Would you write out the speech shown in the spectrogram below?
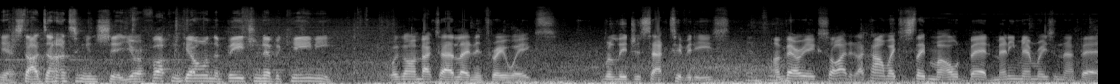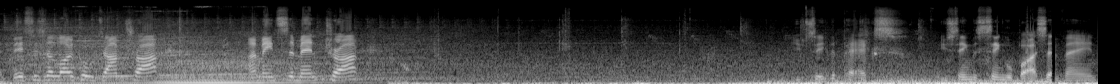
Yeah, start dancing and shit. You're a fucking girl on the beach in a bikini. We're going back to Adelaide in three weeks. Religious activities. I'm very excited. I can't wait to sleep in my old bed. Many memories in that bed. This is a local dump truck. I mean cement truck. See the pecs. You see the single bicep vein.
